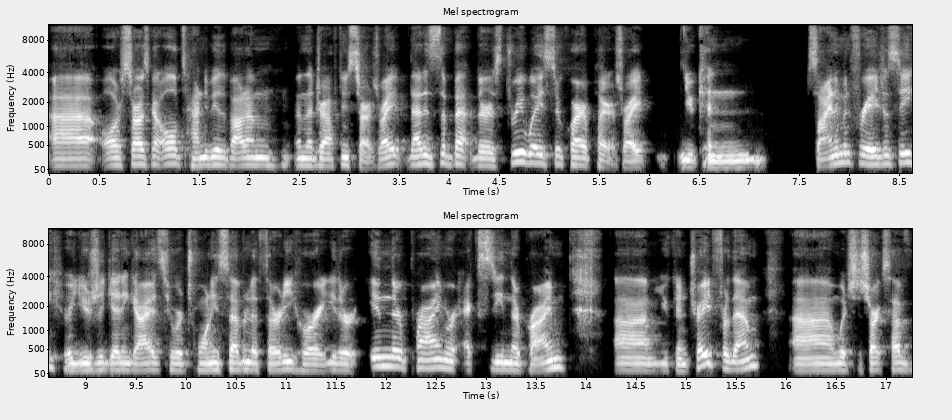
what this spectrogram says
Uh all stars got old time to be at the bottom and the draft new stars right? That is the bet there's three ways to acquire players right? You can sign them in free agency. You're usually getting guys who are 27 to 30 who are either in their prime or exiting their prime. Um, you can trade for them, uh, which the Sharks have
